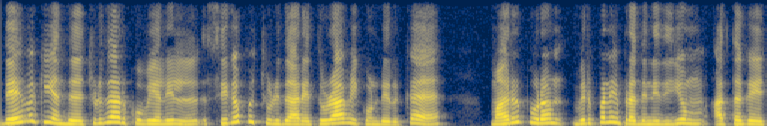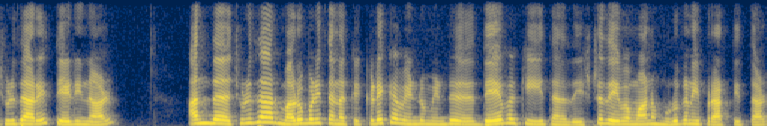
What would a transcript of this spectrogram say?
தேவகி அந்த சுடிதார் குவியலில் சிகப்பு சுடிதாரை துழாவிக் கொண்டிருக்க, மறுபுறம் விற்பனை பிரதிநிதியும் அத்தகைய சுடிதாரைத் தேடினாள். அந்த சுடிதார் மறுபடி தனக்கு கிடைக்க வேண்டும் என்று தேவகி தனது இஷ்ட தெய்வமான முருகனை பிரார்த்தித்தாள்.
